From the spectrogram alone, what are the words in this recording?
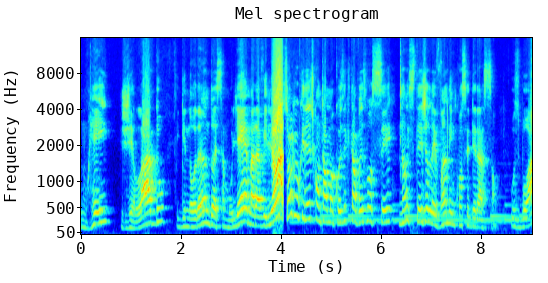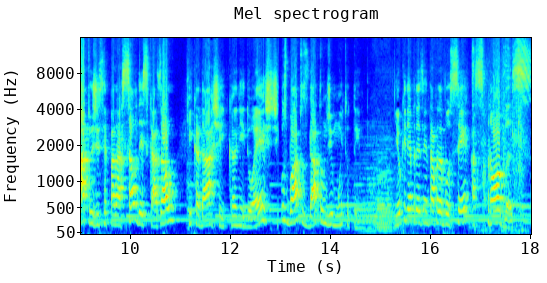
um rei gelado, ignorando essa mulher maravilhosa. Só que eu queria te contar uma coisa que talvez você não esteja levando em consideração. Os boatos de separação desse casal, Kika Darsha e Kanye do Oeste, os boatos datam de muito tempo. E eu queria apresentar para você as provas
